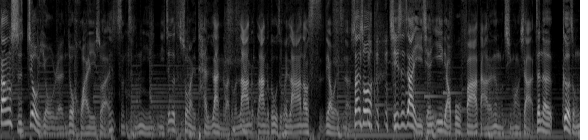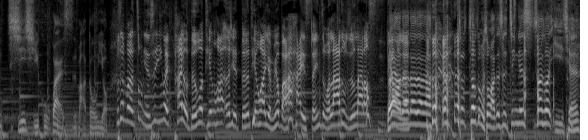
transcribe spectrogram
当时就有人就怀疑说，哎，怎怎么你你这个说法也太烂了吧？怎么拉 拉个肚子会拉到死掉为止呢？虽然说，其实，在以前医疗不发达的那种情况下，真的各种稀奇古怪的死法都有。不是不是，重点是因为他有得过天花，而且得天花也没有把他害死，你怎么拉肚子就拉到死掉？对啊，对啊，对啊，对啊，就就这么说吧。就是今天虽然说以前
